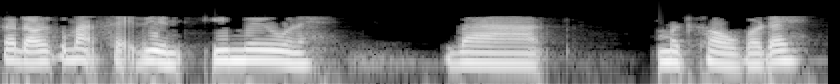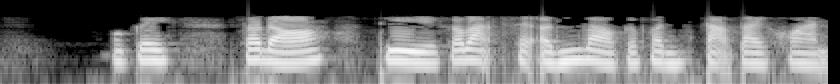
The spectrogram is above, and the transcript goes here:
sau đó các bạn sẽ điền email này và mật khẩu vào đây. Ok, sau đó thì các bạn sẽ ấn vào cái phần tạo tài khoản.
